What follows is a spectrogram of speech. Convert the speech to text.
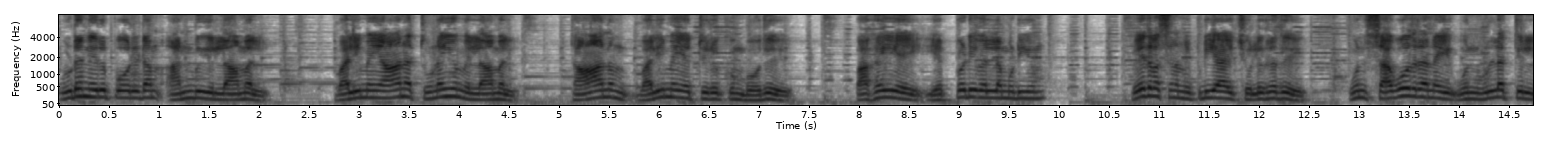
உடனிருப்போரிடம் அன்பு இல்லாமல் வலிமையான துணையும் இல்லாமல் தானும் வலிமையற்றிருக்கும் போது பகையை எப்படி வெல்ல முடியும்? வேதவசனம் இப்படியாய் சொல்லுகிறது உன் சகோதரனை உன் உள்ளத்தில்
